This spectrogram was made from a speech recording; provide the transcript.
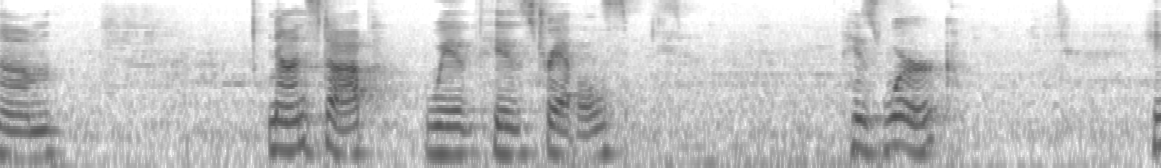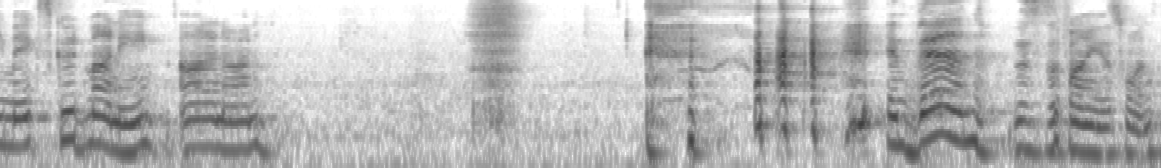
um, nonstop with his travels, his work. He makes good money, on and on. and then, this is the funniest one.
